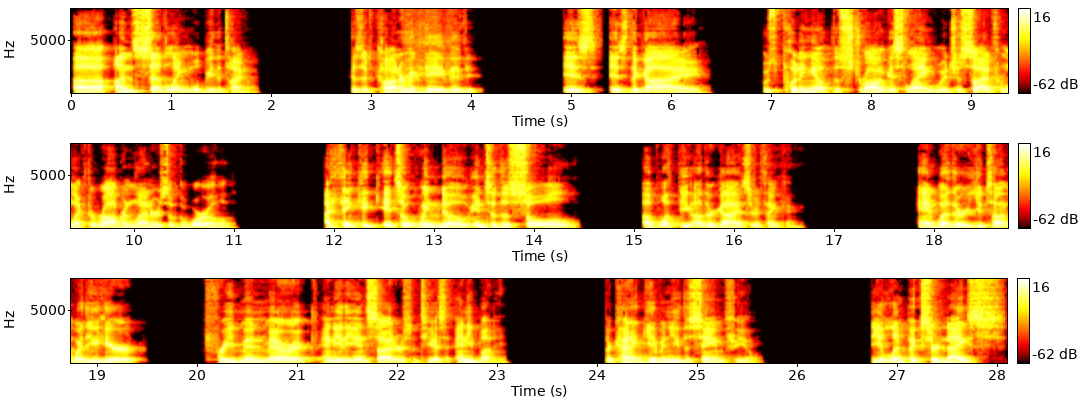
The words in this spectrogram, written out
uh, unsettling will be the title. Because if Connor McDavid is is the guy who's putting out the strongest language, aside from like the Robin Lehners of the world, I think it, it's a window into the soul of what the other guys are thinking. And whether you talk, whether you hear Friedman, Merrick, any of the insiders from TS, anybody, they're kind of giving you the same feel. The Olympics are nice,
